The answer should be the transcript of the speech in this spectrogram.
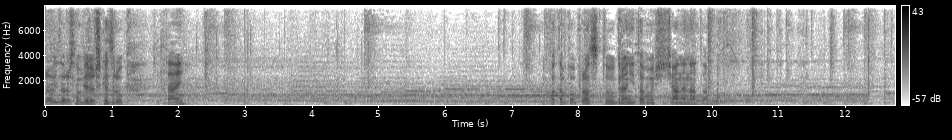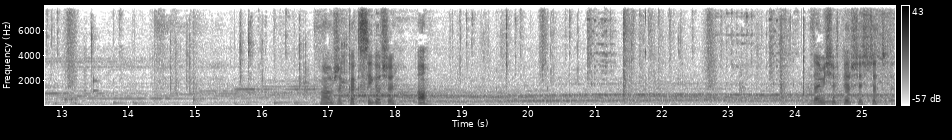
Prowizoryczną wieżyczkę zrób tutaj. I potem po prostu granitową ścianę na to. Dobrze, Kaksigo czy... O! Zajmij się wpierw jeszcze tutaj.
